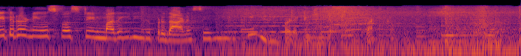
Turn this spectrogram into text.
இத்துடன் நியூஸ் ஃபர்ஸ்டின் மதிய நேர பிரதான செய்தி அறிக்கை நிறைவடைகின்றது வணக்கம்.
